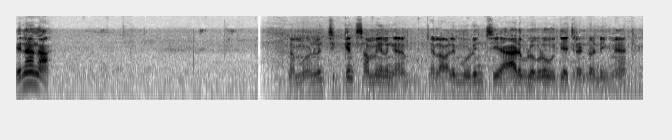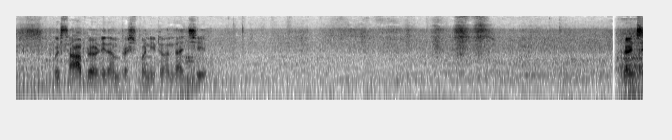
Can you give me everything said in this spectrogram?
என்னண்ணா? நம்ம ஒன்றும் சிக்கன் சமையலுங்க. எல்லா வேலையும் முடிஞ்சு ஆடுபுல கூட ஊற்றியாச்சு ரெண்டு வண்டிக்குமே. போய் சாப்பிட வேண்டியதான் ப்ரஷ் பண்ணிட்டு வந்தாச்சு. ஃப்ரெண்ட்ஸ்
